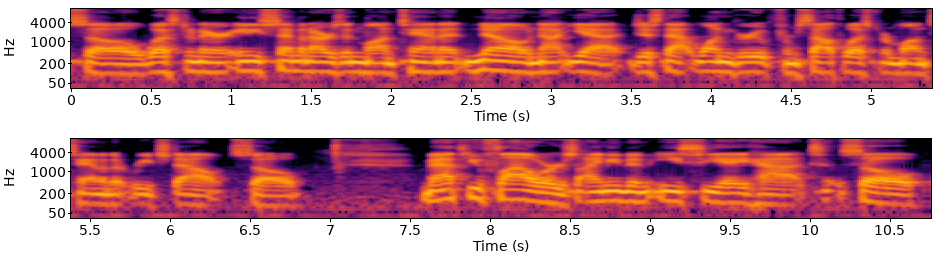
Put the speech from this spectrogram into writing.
So Westerner, any seminars in Montana? No, not yet. Just that one group from southwestern Montana that reached out. So Matthew Flowers, I need an ECA hat. So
